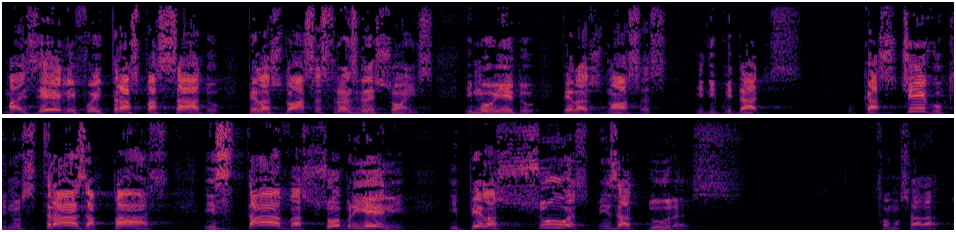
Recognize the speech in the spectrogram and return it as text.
Mas ele foi traspassado pelas nossas transgressões e moído pelas nossas iniquidades. O castigo que nos traz a paz estava sobre ele, e pelas suas pisaduras fomos sarados.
